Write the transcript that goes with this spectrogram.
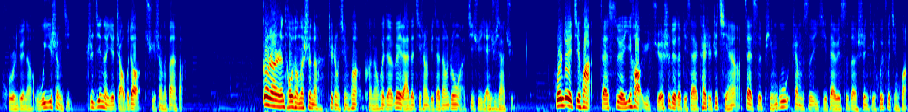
湖人队呢无一胜绩，至今呢也找不到取胜的办法。更让人头疼的是呢，这种情况可能会在未来的几场比赛当中啊继续延续下去。湖人队计划在四月一号与爵士队的比赛开始之前啊，再次评估詹姆斯以及戴维斯的身体恢复情况。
